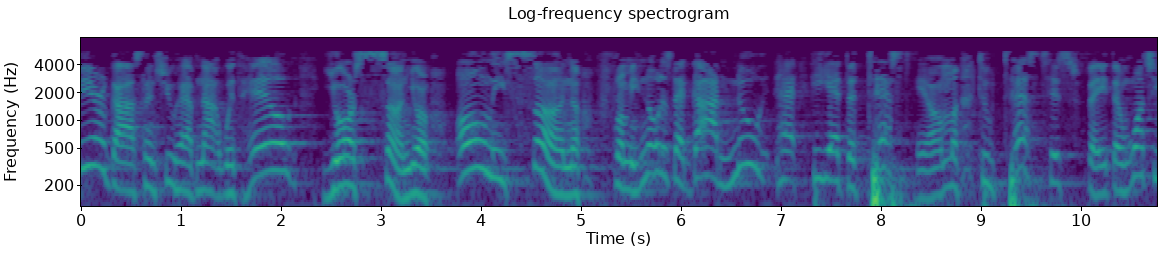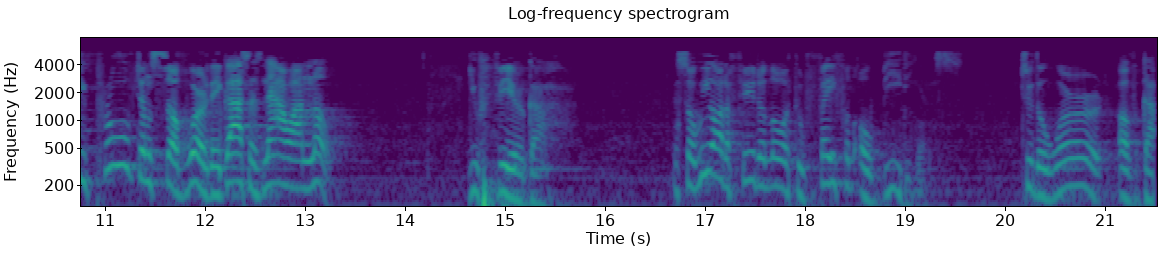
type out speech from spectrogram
fear God since you have not withheld your son, your only son from me. Notice that God knew that he had to test him to test his faith. And once he proved himself worthy, God says, Now I know you fear God. And so we ought to fear the Lord through faithful obedience to the word of God,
